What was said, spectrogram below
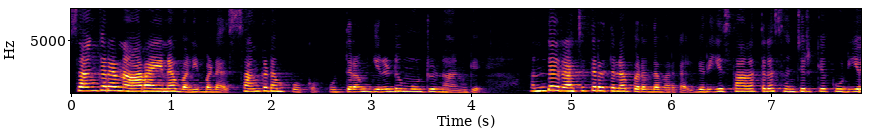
சங்கர நாராயண வழிபட சங்கடம் போக்கும். உத்தரம் இரண்டு மூன்று நான்கு. அந்த நட்சத்திரத்தில் பிறந்தவர்கள் விரியஸ்தானத்தில் சஞ்சரிக்கக்கூடிய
